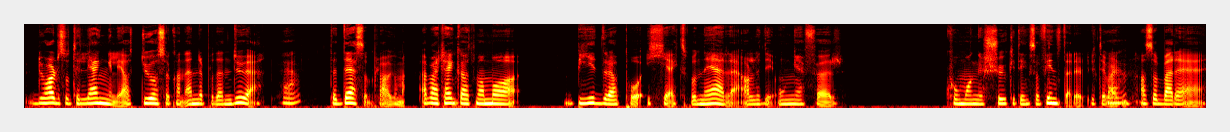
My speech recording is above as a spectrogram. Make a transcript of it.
du har det så tilgjengelig at du også kan endre på den du er. Ja. Det er det som plager meg. Jeg bare tenker at man må bidra på å ikke eksponere alle de unge for hvor mange sjuke ting som finnes der ute i Ja. verden. Altså bare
